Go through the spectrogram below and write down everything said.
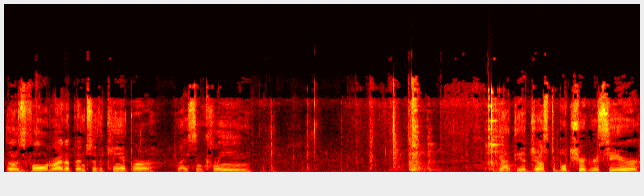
Those fold right up into the camper, nice and clean. You got the adjustable triggers here.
